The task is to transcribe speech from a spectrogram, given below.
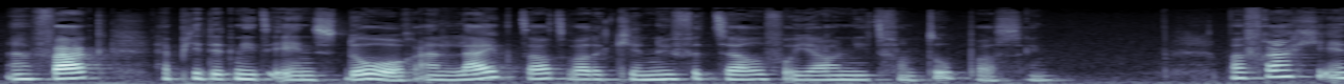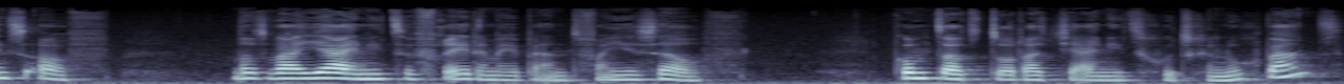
En vaak heb je dit niet eens door en lijkt dat wat ik je nu vertel voor jou niet van toepassing. Maar vraag je eens af dat waar jij niet tevreden mee bent van jezelf. Komt dat doordat jij niet goed genoeg bent?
